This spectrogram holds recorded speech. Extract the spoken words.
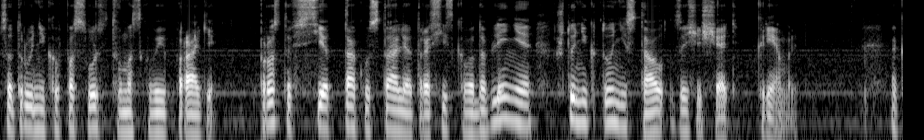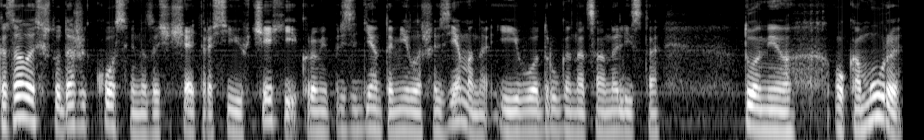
сотрудников посольств Москвы и Праги. Просто все так устали от российского давления, что никто не стал защищать Кремль. Оказалось, что даже косвенно защищать Россию в Чехии, кроме президента Милоша Земана и его друга-националиста Томио Окамуры,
